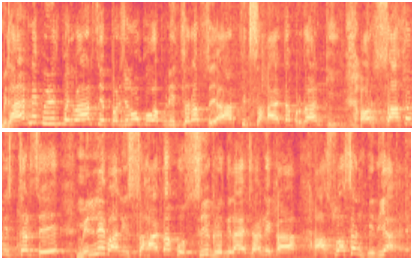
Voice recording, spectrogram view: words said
विधायक ने पीड़ित परिवार से परिजनों को अपनी तरफ़ से आर्थिक सहायता प्रदान की और शासन स्तर से मिलने वाली सहायता को शीघ्र दिलाए जाने का आश्वासन भी दिया है।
